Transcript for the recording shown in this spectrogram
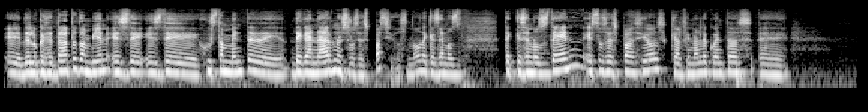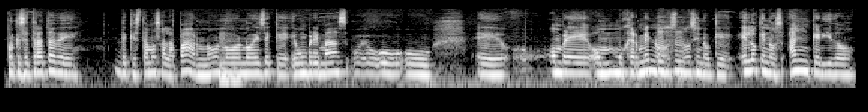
eh, de lo que se trata también es de, es de justamente de, de ganar nuestros espacios, ¿no? De que se nos, de que se nos den estos espacios que al final de cuentas, eh, porque se trata de, de que estamos a la par, ¿no? No, no es de que hombre más o, o- o, eh, hombre o mujer menos. ¿no? Sino que es lo que nos han querido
